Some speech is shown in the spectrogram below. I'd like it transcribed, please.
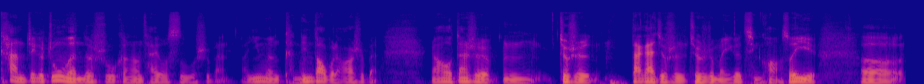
看这个中文的书可能才有四五十本啊，英文肯定到不了二十本。然后，但是嗯，就是大概就是就是这么一个情况。所以，呃，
